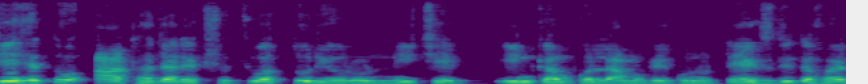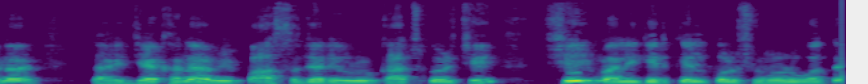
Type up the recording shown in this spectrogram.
যেহেতু আট হাজার একশো চুয়াত্তর ইউরোর নিচে ইনকাম করলে আমাকে কোনো ট্যাক্স দিতে হয় না, তাই যেখানে আমি পাঁচ হাজার ইউরোর কাজ করেছি, সেই মালিকের ক্যালকুলেশন অনুপাতে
